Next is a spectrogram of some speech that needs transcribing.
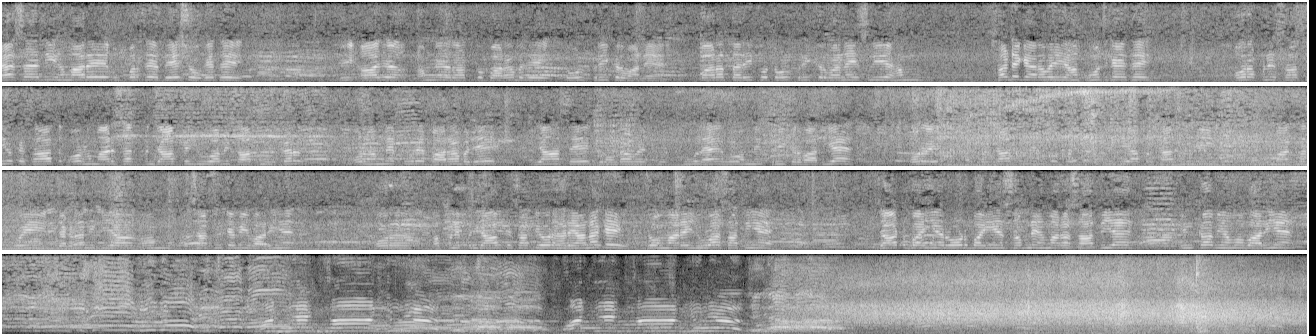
ऐसा जी, हमारे ऊपर से आदेश हो गए थे। कि आज हमने रात को 12 बजे टोल फ्री करवाने हैं। 12 तारीख को टोल फ्री करवाने हैं, इसलिए हम साढ़े ग्यारह बजे यहाँ पहुँच गए थे। और अपने साथियों के साथ और हमारे साथ पंजाब के युवा भी साथ मिलकर और हमने पूरे 12 बजे यहाँ से ग्रोंडा स्कूल है, वो हमने फ्री करवा दिया है। और प्रशासन ने हमको कोई तंग नहीं किया, प्रशासन भी हमारे साथ कोई झगड़ा नहीं किया हम प्रशासन के भी वारी हैं। और अपने पंजाब के साथी और हरियाणा के जो हमारे युवा साथी हैं, जाट भाई हैं, रोड भाई हैं सबने हमारा साथ दिया है। इनका भी हम आभारी हैं।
